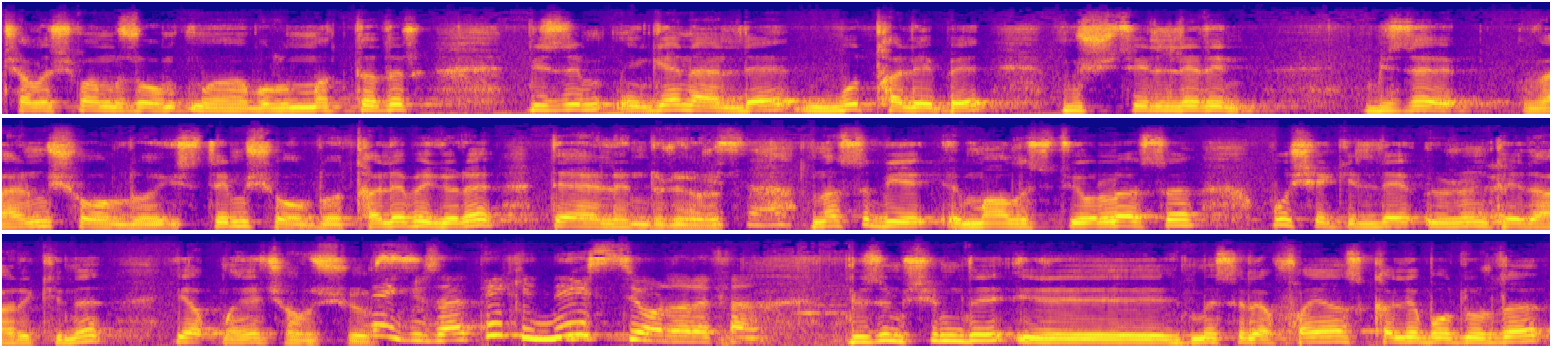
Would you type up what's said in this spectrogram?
çalışmamız ol- e, bulunmaktadır. Bizim genelde bu talebi müşterilerin bize vermiş olduğu, istemiş olduğu talebe göre değerlendiriyoruz. Güzel. Nasıl bir mal istiyorlarsa bu şekilde ürün tedarikini yapmaya çalışıyoruz. Ne güzel. Peki ne istiyorlar efendim? Bizim şimdi e, mesela fayans kalebodurda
